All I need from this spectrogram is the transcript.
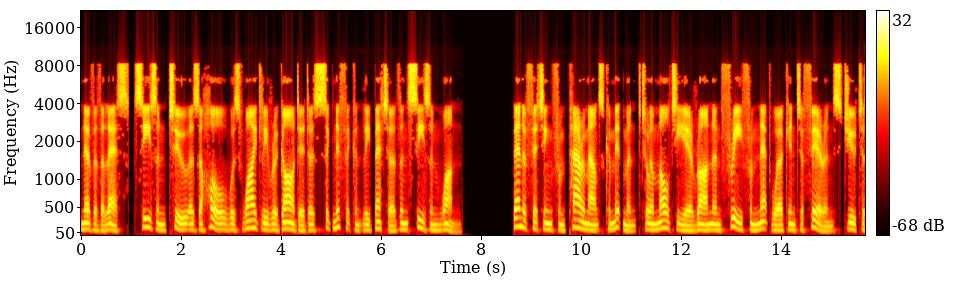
Nevertheless, Season 2 as a whole was widely regarded as significantly better than Season 1. Benefiting from Paramount's commitment to a multi-year run and free from network interference due to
